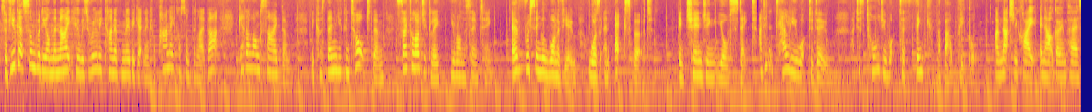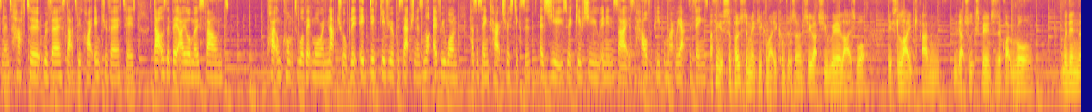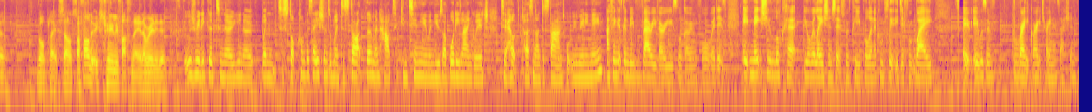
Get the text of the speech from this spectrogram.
So if you get somebody on the night who is really kind of maybe getting into a panic or something like that, get alongside them because then you can talk to them. Psychologically, you're on the same team. Every single one of you was an expert in changing your state. I didn't tell you what to do, I just told you what to think about people. I'm naturally quite an outgoing person and to have to reverse that to be quite introverted, that was the bit I almost found quite uncomfortable, a bit more unnatural, but it, it did give you a perception as not everyone has the same characteristics as you, so it gives you an insight as to how other people might react to things. I think it's supposed to make you come out of your comfort zone so you actually realise what it's like and the actual experiences are quite raw within the role play itself. I found it extremely fascinating, I really did. It was really good to know, you know, when to stop conversations and when to start them and how to continue and use our body language to help the person understand what we really mean. I think it's going to be very, very useful going forward. It's, it makes you look at your relationships with people in a completely different way. It, it was a great, great training session.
